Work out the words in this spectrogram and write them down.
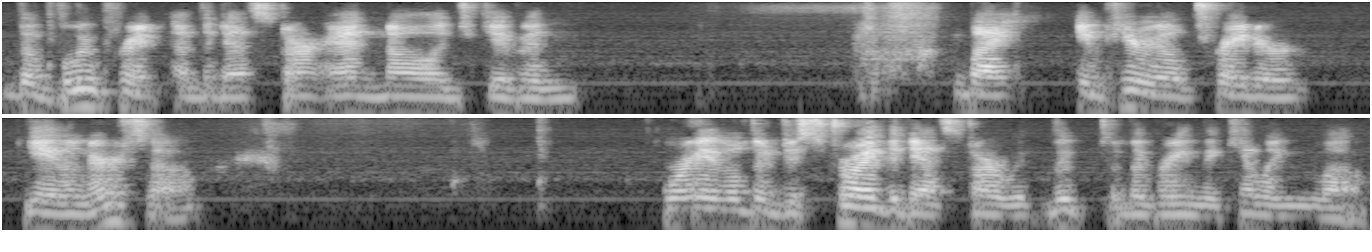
the blueprint of the Death Star and knowledge given by Imperial trader Galen Erso, were able to destroy the Death Star with Luke delivering the killing blow,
